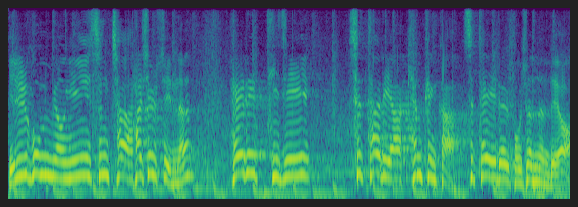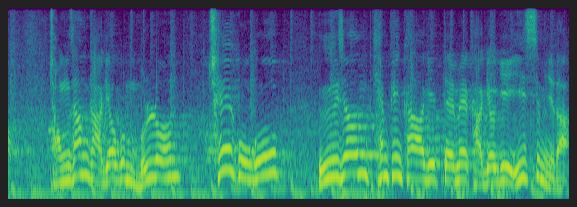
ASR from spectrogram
7명이 승차하실 수 있는 헤리티지 스타리아 캠핑카 스테이를 보셨는데요. 정상 가격은 물론 최고급 의전 캠핑카이기 때문에 가격이 있습니다.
